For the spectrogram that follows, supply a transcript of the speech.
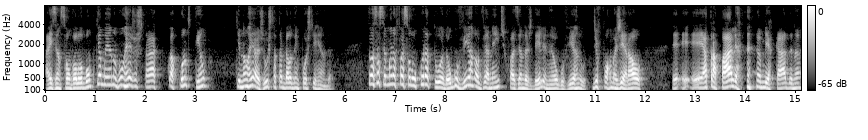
a isenção é um valor bom, porque amanhã não vão reajustar. Há quanto tempo que não reajusta a tabela do imposto de renda? Então essa semana foi essa loucura toda. O governo, obviamente, fazendo as dele, né? O governo, de forma geral, é, é, é atrapalha o mercado, né?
